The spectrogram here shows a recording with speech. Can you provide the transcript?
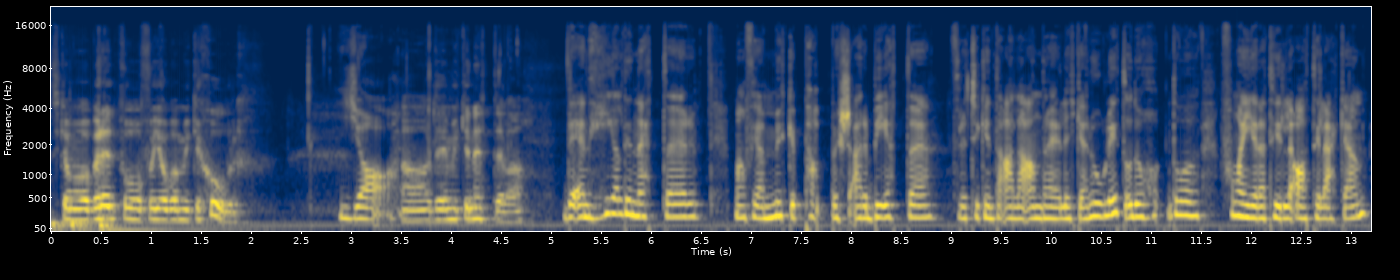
Ska man vara beredd på att få jobba mycket jour? Ja. Ja, det är mycket nätter va? Det är en hel del nätter, man får göra mycket pappersarbete för det tycker inte alla andra är lika roligt och då, då får man ge det till AT-läkaren.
